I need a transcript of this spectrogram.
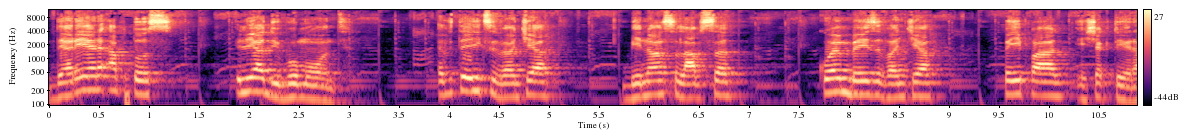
Derrière Aptos, il y a du beau monde. FTX Venture, Binance Labs, Coinbase Venture, PayPal, etc.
